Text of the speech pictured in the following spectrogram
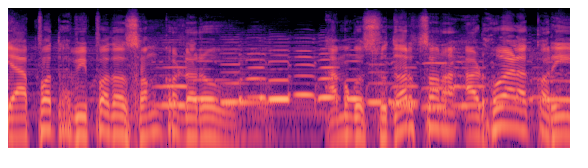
यापद विपद सङ्कटहरू आमको सुदर्शन आढुवाड करी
